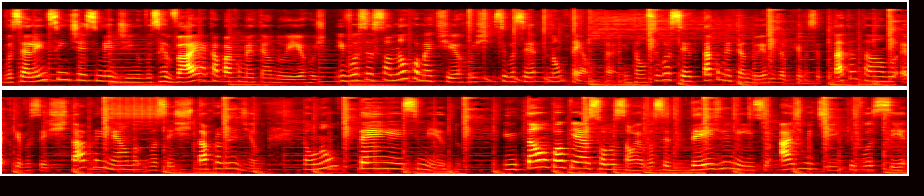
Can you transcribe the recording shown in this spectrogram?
Você, além de sentir esse medinho, você vai acabar cometendo erros e você só não comete erros se você não tenta. Então, se você está cometendo erros, é porque você está tentando, é porque você está aprendendo, você está progredindo. Então, não tenha esse medo. Então, qual que é a solução? É você, desde o início, admitir que você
